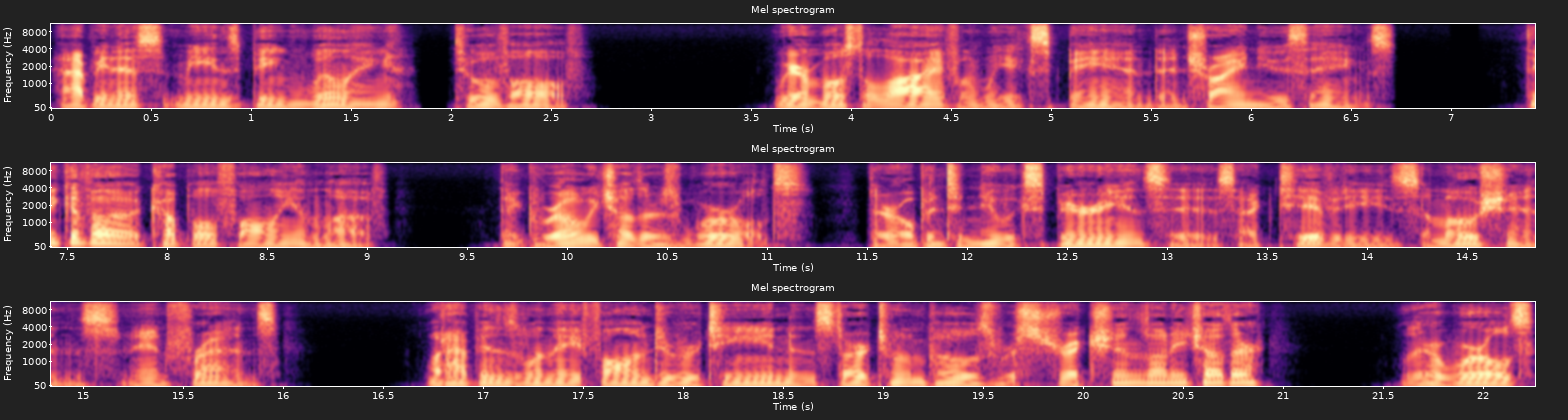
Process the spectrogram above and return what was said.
happiness means being willing to evolve. We are most alive when we expand and try new things. Think of a couple falling in love. They grow each other's worlds. They're open to new experiences, activities, emotions, and friends. What happens when they fall into routine and start to impose restrictions on each other? Their worlds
